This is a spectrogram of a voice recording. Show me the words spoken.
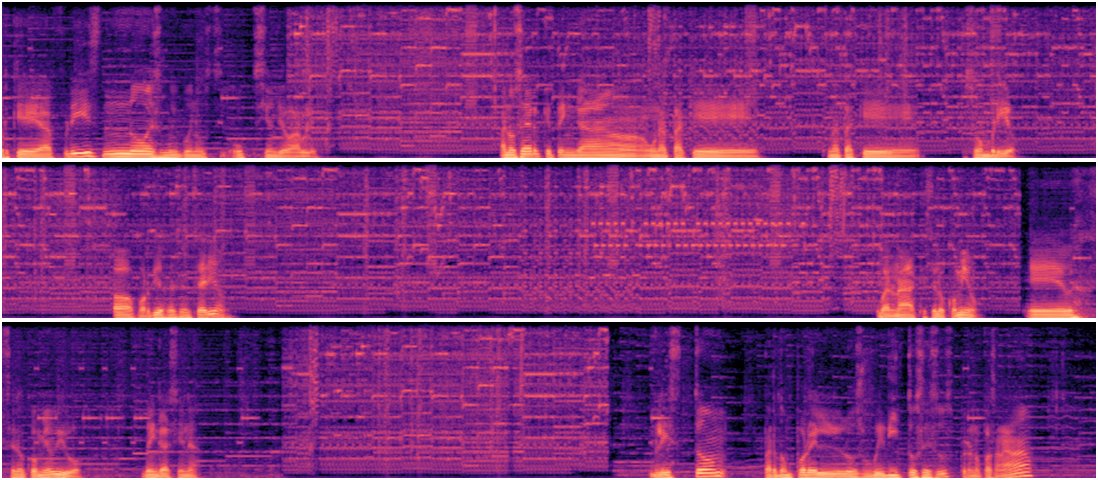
Porque a Freeze no es muy buena opción llevarle. A no ser que tenga un ataque. Un ataque sombrío. Oh, por Dios, ¿es en serio? Bueno, nada, que se lo comió. Eh, se lo comió vivo. Venga, China. Listo. Perdón por los ruiditos esos, pero no pasa nada.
